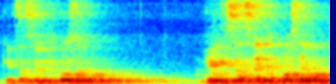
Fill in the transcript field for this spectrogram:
Keď sa svetí pozemok. Kedy sa svetí pozemok?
